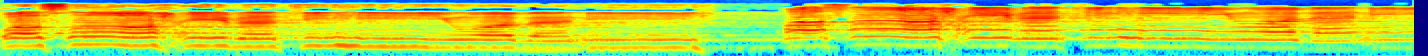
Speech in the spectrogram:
وصاحبته وبنيه. وصاحبته وبنيه.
